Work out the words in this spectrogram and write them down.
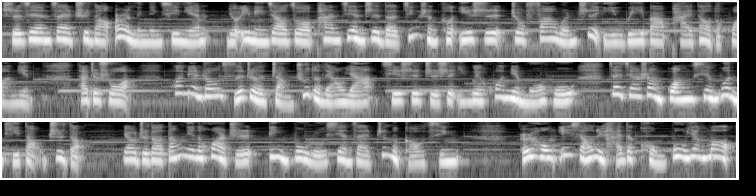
时间再去到二零零七年，有一名叫做潘建志的精神科医师就发文质疑 V 八拍到的画面。他就说，画面中死者长出的獠牙，其实只是因为画面模糊，再加上光线问题导致的。要知道，当年的画质并不如现在这么高清。而红衣小女孩的恐怖样貌，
